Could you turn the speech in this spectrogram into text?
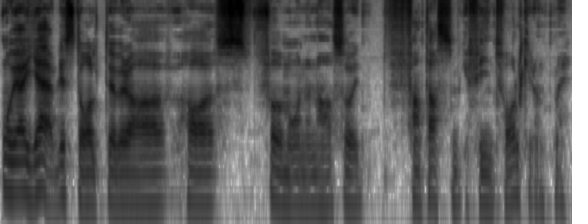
Och jag är jävligt stolt över att ha, ha förmånen att ha så fantastiskt mycket fint folk runt mig.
